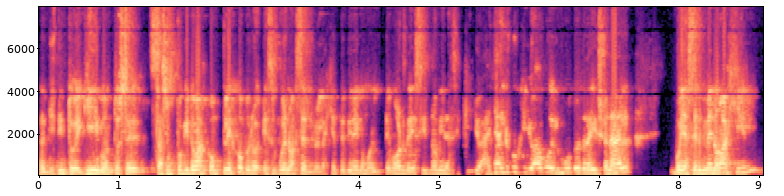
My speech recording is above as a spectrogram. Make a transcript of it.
distintos equipos, entonces se hace un poquito más complejo, pero es bueno hacerlo. La gente tiene como el temor de decir, no, mira, si es que yo, hay algo que yo hago del mundo tradicional, voy a ser menos ágil,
